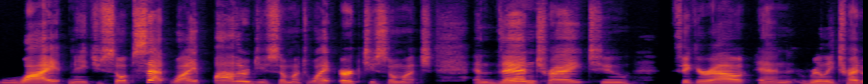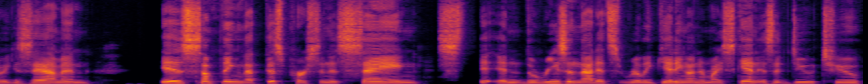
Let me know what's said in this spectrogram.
why it made you so upset, why it bothered you so much, why it irked you so much, and then try to figure out and really try to examine is something that this person is saying and the reason that it's really getting under my skin is it due to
